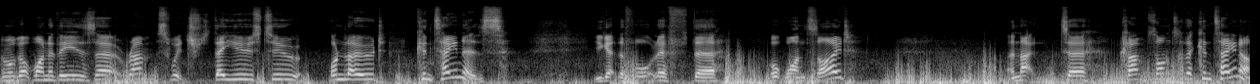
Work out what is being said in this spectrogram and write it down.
and we've got one of these uh, ramps which they use to unload containers. You get the forklift uh, up one side, and that uh, clamps onto the container.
